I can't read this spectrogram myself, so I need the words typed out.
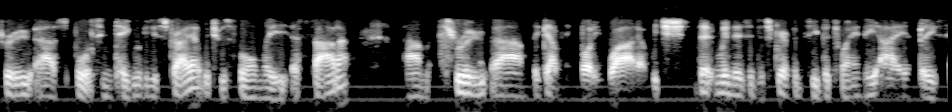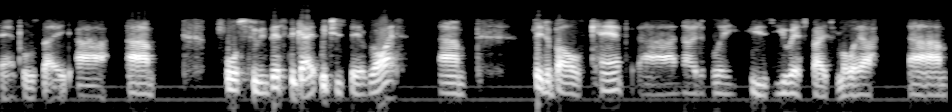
through uh, Sports Integrity Australia, which was formerly ASADA, um, through um, the governing body WADA, which that when there's a discrepancy between the A and B samples, they are um, forced to investigate, which is their right. Um, Peter Bol's camp, uh, notably his US-based lawyer. Um,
